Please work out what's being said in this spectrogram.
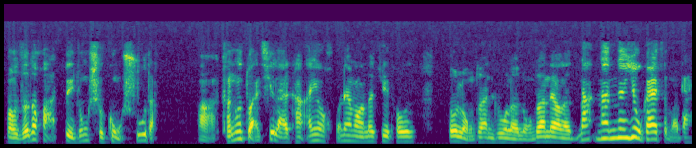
否则的话，最终是共输的。啊，可能短期来看，哎呦，互联网的巨头都垄断住了，垄断掉了，那那那又该怎么办？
